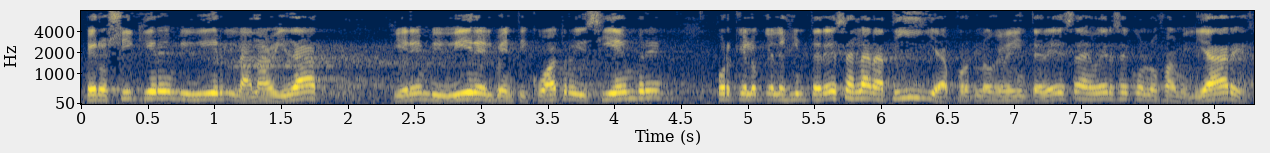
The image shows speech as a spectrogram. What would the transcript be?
pero sí quieren vivir la Navidad, quieren vivir el 24 de diciembre, porque lo que les interesa es la natilla, porque lo que les interesa es verse con los familiares,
